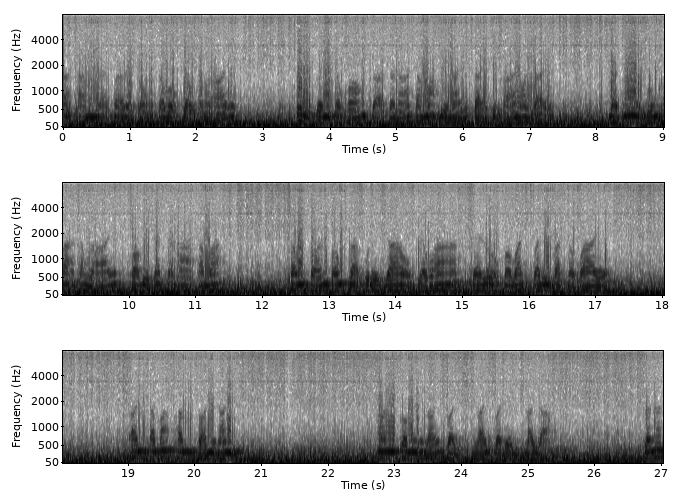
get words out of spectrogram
ระธรรมและพระสงฆ์สาวกเจ้าทั้งหลาย ซึ่งเป็นเจ้าของศาสนาธรรมวินัยใจที่ขาน้อยใหญ่บัดนี้คุณค่าทั้งหลายขอวิปัสนาธรรมะคำสอนของพระพุทธเจ้าเกี่ยวว่าแต่โลกประวัติปฏิบัติต่อไป อันธรรมะคำสอนในนั้น มันก็มีหลายประหลายประเด็นหลายอย่างฉะนั้น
